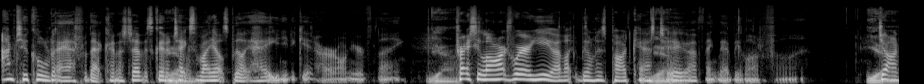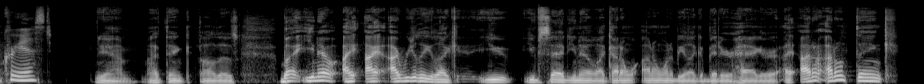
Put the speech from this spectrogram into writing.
I'm too cool to ask for that kind of stuff. It's going to take somebody else to be like, hey, you need to get her on your thing. Yeah. Tracy Lawrence, where are you? I'd like to be on his podcast, Yeah. too. I think that'd be a lot of fun. Yeah. John Crist. Yeah, I think all those. But you know, I, I, I really like you. You've said you know like I don't I don't want to be like a bitter hagger. I, I don't I don't think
